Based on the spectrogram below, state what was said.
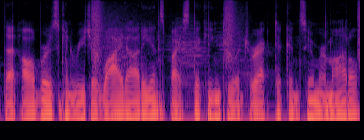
that Allbirds can reach a wide audience by sticking to a direct to consumer model.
